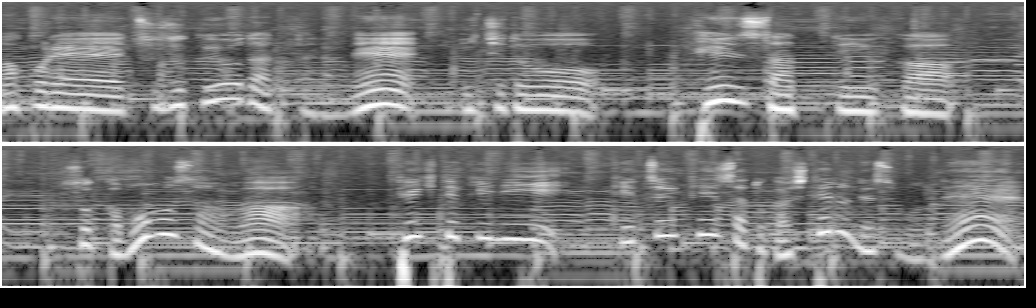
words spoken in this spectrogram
まあこれ続くようだったらね一度検査っていうかそっかももさんは定期的に血液検査とかしてるんですもんね。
